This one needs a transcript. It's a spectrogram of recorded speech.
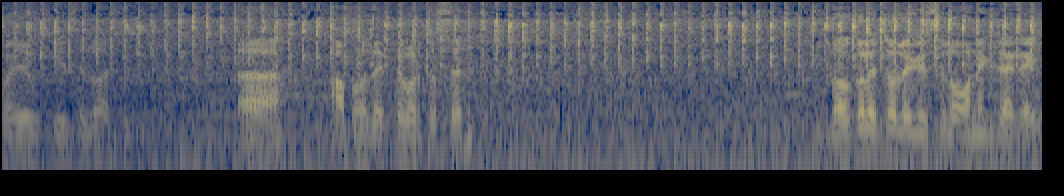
হয়ে উঠেছিল। আপনারা দেখতে পারতেছেন। দখলে চলে গেছিল অনেক জায়গায়।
